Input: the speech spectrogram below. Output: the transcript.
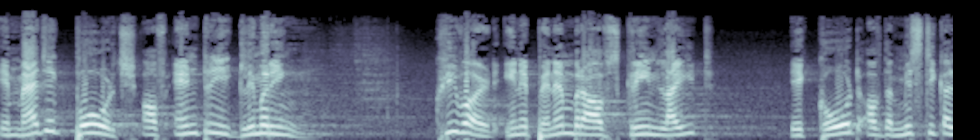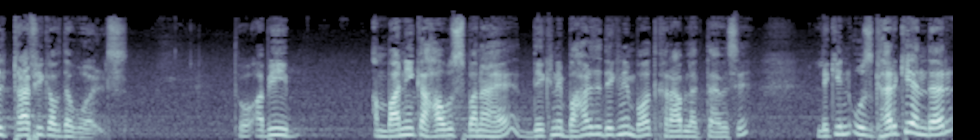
A magic porch of entry glimmering quivered in a penumbra of screen light a court of the mystical traffic of the world तो अभी अंबानी का हाउस बना है। देखने, बाहर से देखने बहुत खराब लगता है वैसे। लेकिन उस घर के अंदर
